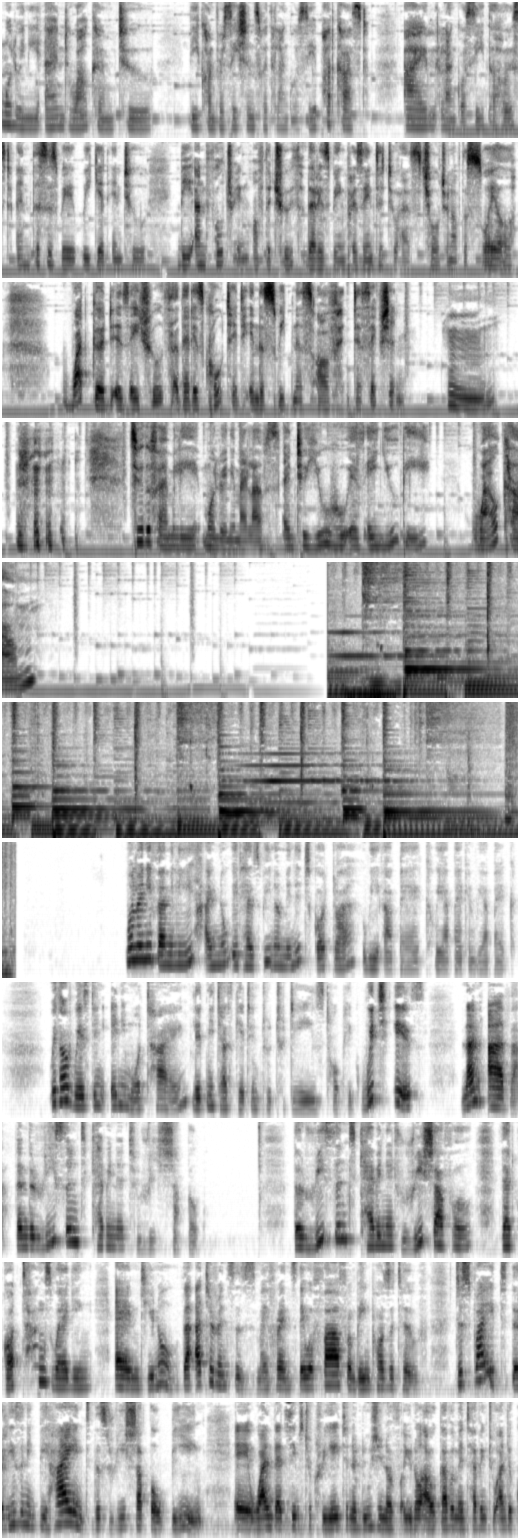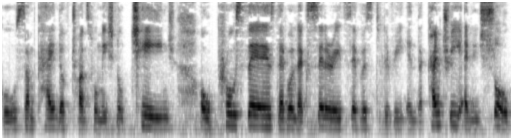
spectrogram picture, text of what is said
Molweni, and welcome to the Conversations with Lankosi podcast. I'm Lankosi, the host, and this is where we get into the unfiltering of the truth that is being presented to us, children of the soil. What good is a truth that is quoted in the sweetness of deception? Hmm. to the family, Molweni, my loves, and to you who is a newbie, welcome. Molweni family, I know it has been a minute, Godwa. We are back, we are back, and we are back. Without wasting any more time, let me just get into today's topic, which is none other than the recent cabinet reshuffle. The recent cabinet reshuffle that got tongues wagging, and you know, the utterances, my friends, they were far from being positive despite the reasoning behind this reshuffle being uh, one that seems to create an illusion of you know our government having to undergo some kind of transformational change or process that will accelerate service delivery in the country and ensure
